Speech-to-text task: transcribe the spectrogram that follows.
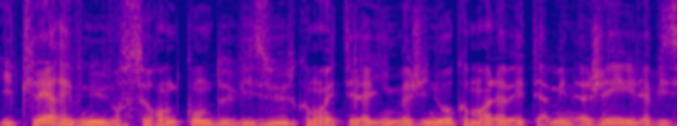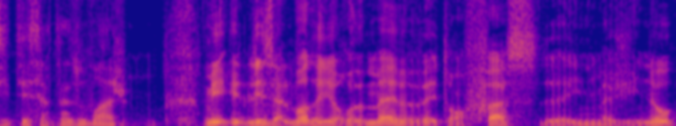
Hitler est venu se rendre compte de visu comment était la ligne Maginot, comment elle avait été aménagée, il a visité certains ouvrages. Mais les Allemands, d'ailleurs, eux-mêmes avaient en face de la ligne Maginot,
